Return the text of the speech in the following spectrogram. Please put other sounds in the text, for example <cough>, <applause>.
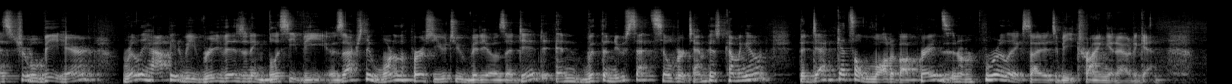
guys, Triple B here. Really happy to be revisiting Blissey V. It was actually one of the first YouTube videos I did, and with the new set Silver Tempest coming out, the deck gets a lot of upgrades, and I'm really excited to be trying it out again.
